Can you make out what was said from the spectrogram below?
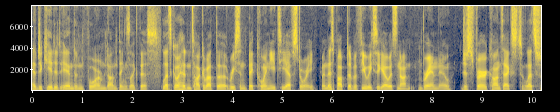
educated and informed on things like this. Let's go ahead and talk about the recent Bitcoin ETF story. And this popped up a few weeks ago. It's not brand new. Just for context, let's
